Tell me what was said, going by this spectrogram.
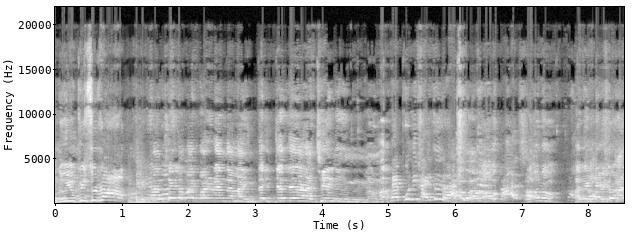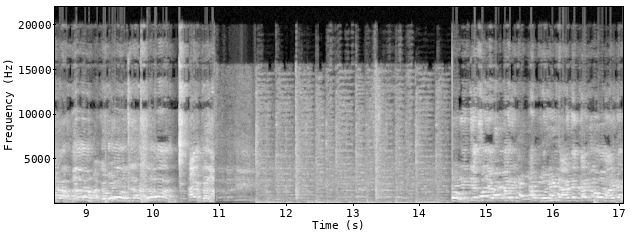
నువ్వు చూపిస్తుర్రా? శైల భయపడు ఏందన్న? ఇంత ఇజ్జత్ లేదని వచ్చి నీ అమ్మ. రేపు నీకు అవుతుంది కదా? ఆవు, ఆవు, ఆవు. కాల్చి. అవును. అరే ఇంటికి రా. అక్కడ అక్కడ ఏం చేస్తావు చెప్పు మరి? ఆ పోయిండు ఆయన ఎక్కడికో, ఆయన-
